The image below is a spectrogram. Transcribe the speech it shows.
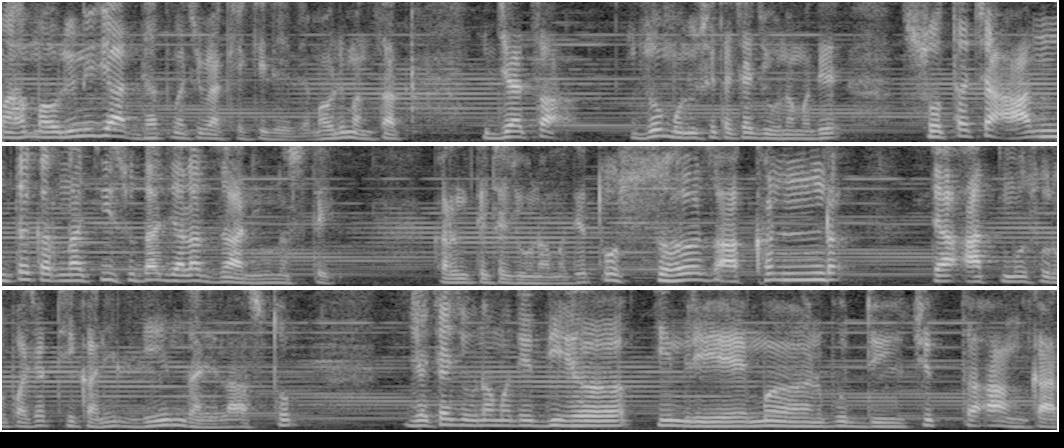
महा माऊलीने जी अध्यात्माची व्याख्या केलेली आहे माऊली म्हणतात ज्याचा जो मनुष्य त्याच्या जीवनामध्ये स्वतःच्या अंतकरणाची सुद्धा ज्याला जाणीव नसते कारण त्याच्या जीवनामध्ये तो सहज अखंड त्या आत्मस्वरूपाच्या ठिकाणी लीन झालेला असतो. ज्याच्या जीवनामध्ये देह इंद्रिये मन बुद्धी चित्त अहंकार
